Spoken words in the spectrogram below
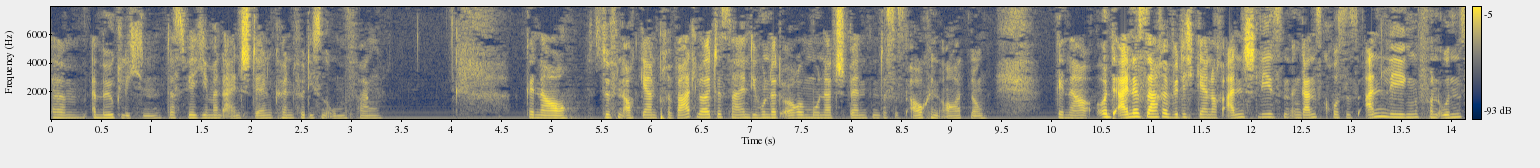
ähm, ermöglichen, dass wir jemand einstellen können für diesen Umfang. Genau. Es dürfen auch gern Privatleute sein, die 100 Euro im Monat spenden. Das ist auch in Ordnung. Genau. Und eine Sache würde ich gerne noch anschließen. Ein ganz großes Anliegen von uns.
